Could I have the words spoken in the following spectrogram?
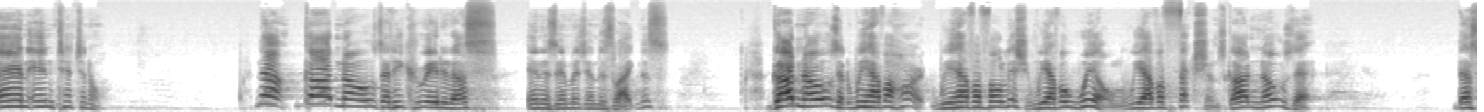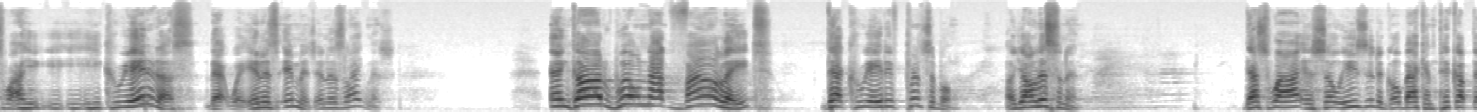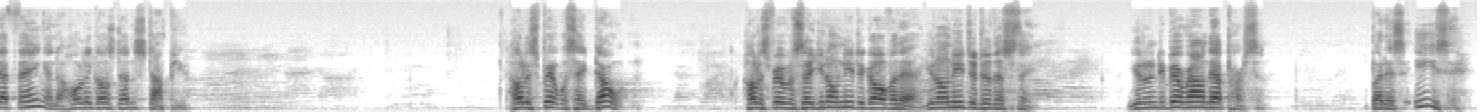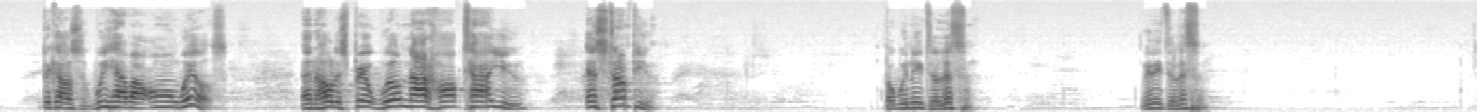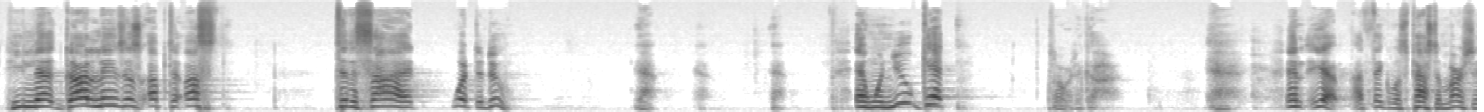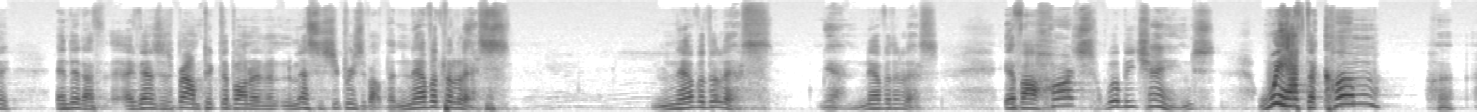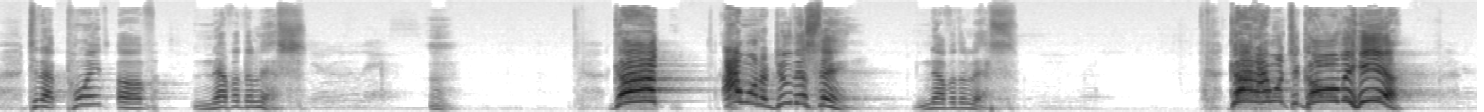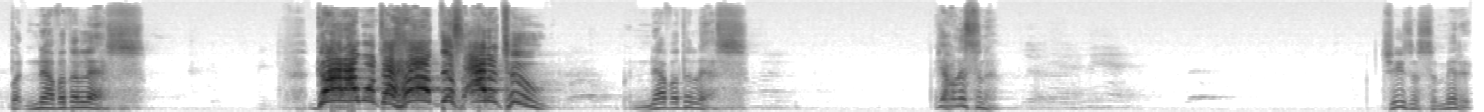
and intentional. Now, God knows that He created us in His image and His likeness. God knows that we have a heart, we have a volition, we have a will, we have affections. God knows that. That's why he, he, he created us that way, in His image, in His likeness. And God will not violate that creative principle. Are y'all listening? That's why it's so easy to go back and pick up that thing, and the Holy Ghost doesn't stop you. Holy Spirit will say, Don't. Holy Spirit will say, You don't need to go over there. You don't need to do this thing. You don't need to be around that person. But it's easy because we have our own wills. And the Holy Spirit will not hog tie you and stump you. But we need to listen. We need to listen. He let God leaves us up to us to decide what to do. Yeah, yeah, yeah. And when you get, glory to God. Yeah. And yeah, I think it was Pastor Mercy, and then Evangelist Brown picked up on it in the message she preached about the nevertheless. Nevertheless. Yeah, nevertheless. If our hearts will be changed, we have to come To that point of nevertheless. Mm. God, I want to do this thing. Nevertheless. God, I want to go over here. But nevertheless. God, I want to have this attitude. Nevertheless. Y'all listening? Jesus submitted.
